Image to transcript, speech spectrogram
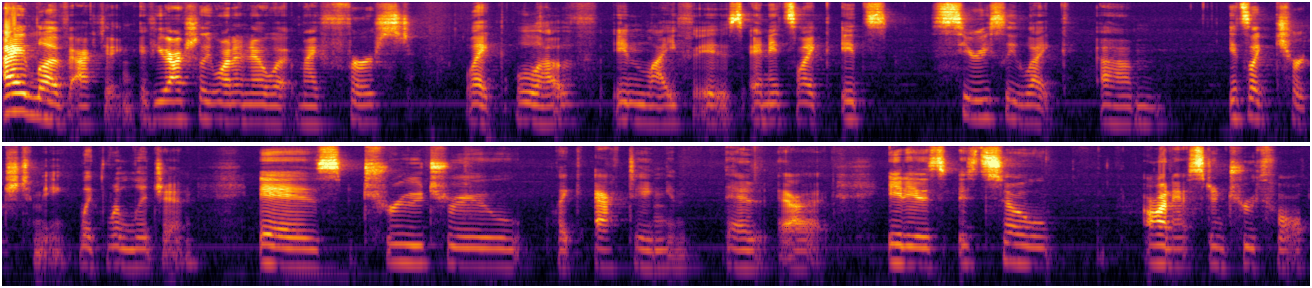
I love acting. If you actually want to know what my first like love in life is, and it's like it's seriously like um, it's like church to me, like religion is true, true like acting and and uh, it is it's so honest and truthful.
